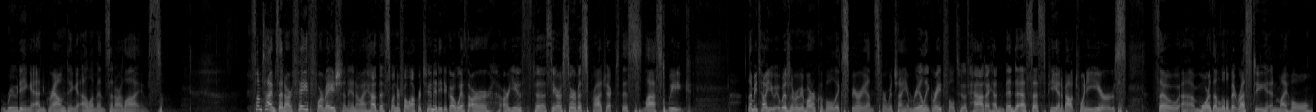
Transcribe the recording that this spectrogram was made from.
rooting and grounding elements in our lives. Sometimes in our faith formation, you know, I had this wonderful opportunity to go with our, our youth to our service project this last week. Let me tell you, it was a remarkable experience for which I am really grateful to have had. I hadn't been to SSP in about 20 years, so um, more than a little bit rusty in my whole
